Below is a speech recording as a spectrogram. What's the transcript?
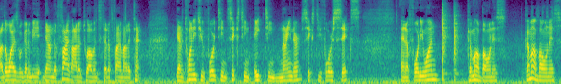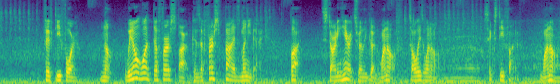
Otherwise, we're going to be down to 5 out of 12 instead of 5 out of 10. We got a 22, 14, 16, 18, 9er, 64, 6, and a 41. Come on, bonus. Come on, bonus. 54. No, we don't want the first spot because the first spot is money back. But starting here, it's really good. One off. It's always one off. 65. One off.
